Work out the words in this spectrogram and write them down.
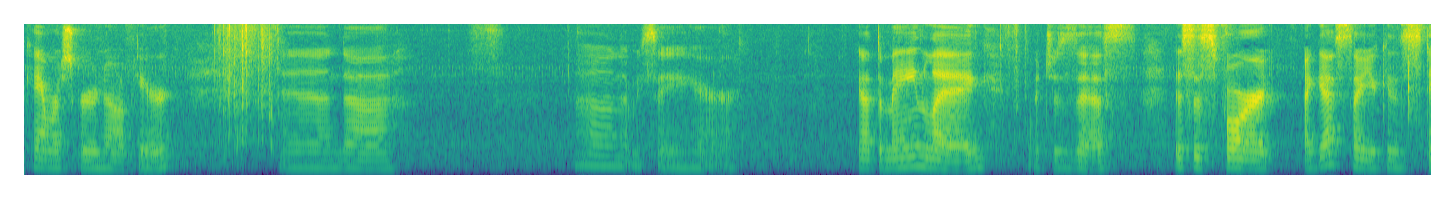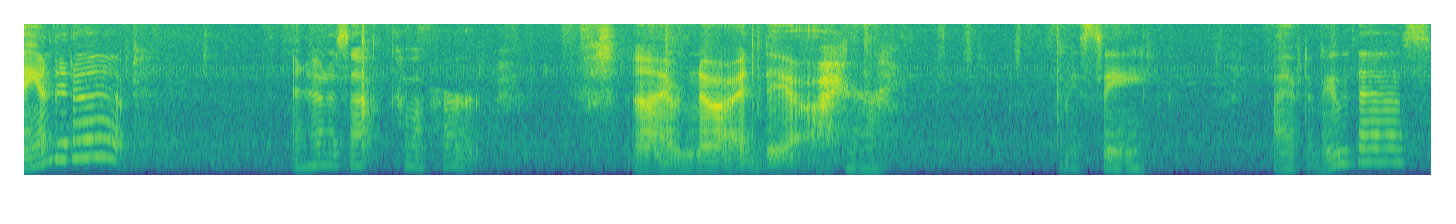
camera screw knob here. And uh, uh, let me see here. Got the main leg, which is this. This is for, I guess, so you can stand it up. And how does that come apart? I have no idea. Here. Let me see if I have to move this.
